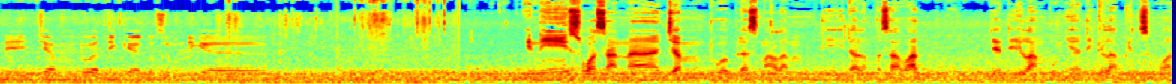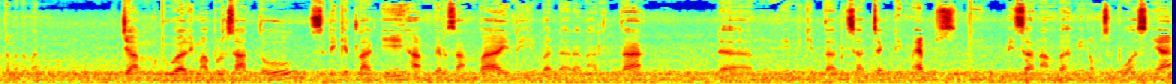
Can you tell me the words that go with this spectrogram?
di jam 23.03. Ini suasana jam 12 malam di dalam pesawat. Jadi lampunya digelapin semua, teman-teman. Jam 2.51 sedikit lagi hampir sampai di Bandara Narita dan ini kita bisa cek di Maps, bisa nambah minum sepuasnya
